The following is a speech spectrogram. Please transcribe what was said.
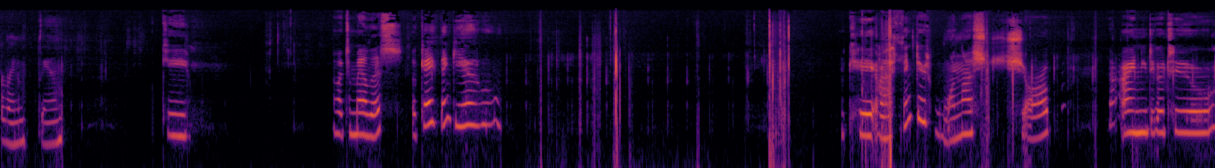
a random fan. Okay. I'd like to mail this. Okay, thank you. Okay, I think there's one last shop that I need to go to.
